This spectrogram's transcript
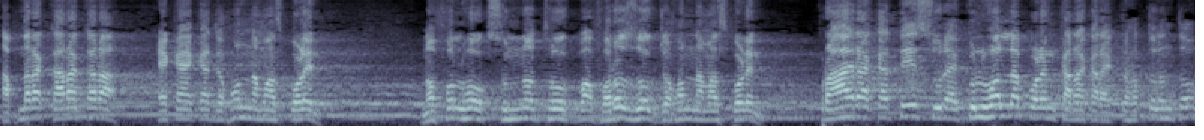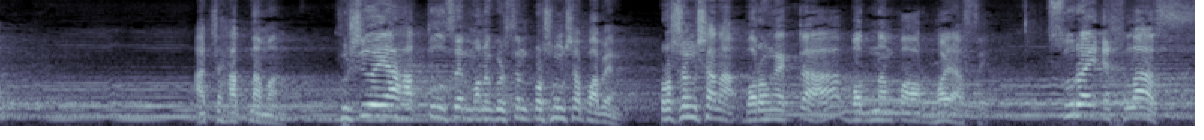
আপনারা কারা কারা একা একা যখন নামাজ পড়েন, নফল হোক, সুন্নত হোক বা ফরজ হোক, যখন নামাজ পড়েন, প্রায় রাকাতে সুরায় কুলহল্লা পড়েন কারা কারা? একটু হাত তোলেন তো। আচ্ছা হাত নামান। খুশি হইয়া হাত তুলছেন, মনে করছেন প্রশংসা পাবেন। প্রশংসা না, বরং একটা বদনাম পাওয়ার ভয় আছে। সুরাই এখলাস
